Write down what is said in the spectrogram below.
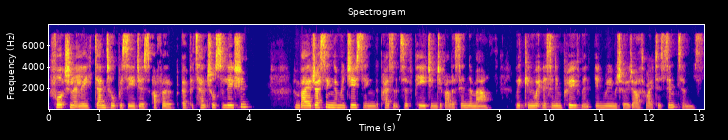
Fortunately, dental procedures offer a potential solution, and by addressing and reducing the presence of P. gingivalis in the mouth, we can witness an improvement in rheumatoid arthritis symptoms.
